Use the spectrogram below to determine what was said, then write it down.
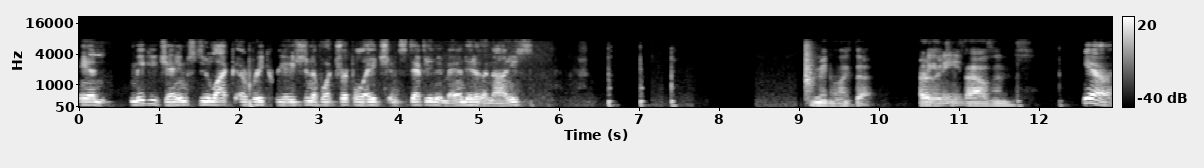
and Mickie James do like a recreation of what Triple H and Stephanie McMahon did in the nineties? I mean like that What early mean? 2000s. Yeah.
